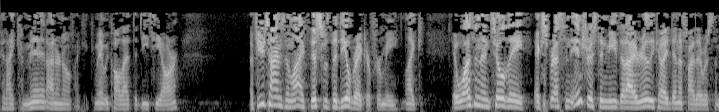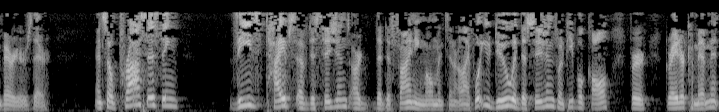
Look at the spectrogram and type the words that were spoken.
Could I commit? I don't know if I could commit. We call that the DTR. A few times in life, this was the deal breaker for me. Like, it wasn't until they expressed an interest in me that I really could identify there was some barriers there. And so processing these types of decisions are the defining moments in our life. What you do with decisions when people call for greater commitment,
